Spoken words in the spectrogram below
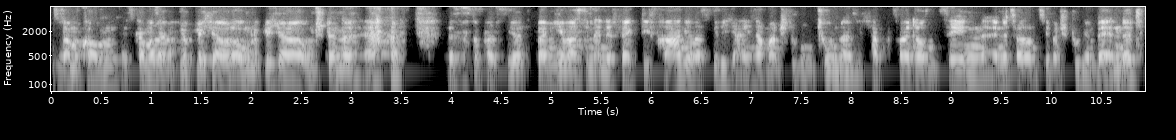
Zusammenkommen, jetzt kann man sagen, glücklicher oder unglücklicher Umstände. Ja, das ist so passiert. Bei mir war es im Endeffekt die Frage, was will ich eigentlich nach meinem Studium tun? Also ich habe 2010, Ende 2010 mein Studium beendet,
